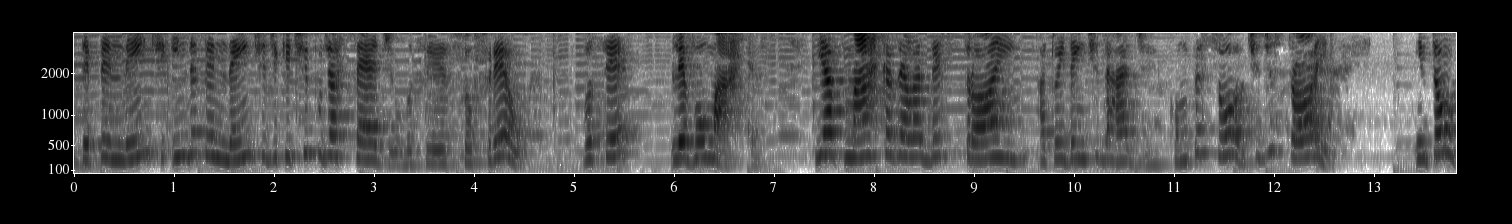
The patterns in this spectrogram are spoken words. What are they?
Dependente, independente de que tipo de assédio você sofreu, você levou marcas. E as marcas elas destroem a tua identidade como pessoa, te destrói. Então,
